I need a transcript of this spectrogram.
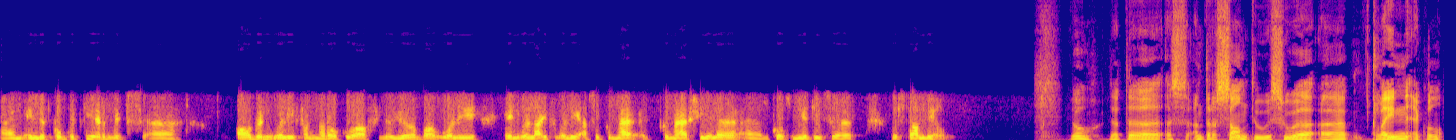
Ehm um, en dit kompeteer met uh arganolie van Marokko af, jojoba olie en olyfolie as 'n kommersiële uh, kosmetiese bestanddeel. Jo, dit uh, is interessant hoe so 'n uh, klein, ek wil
